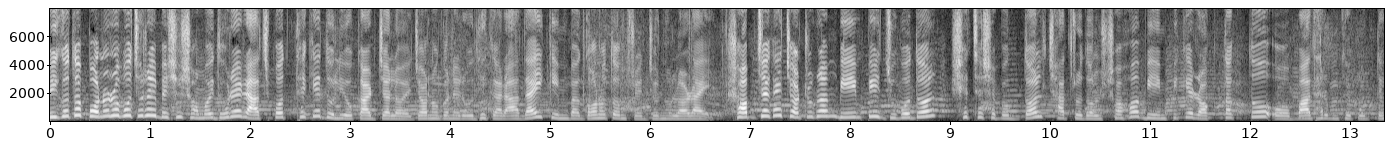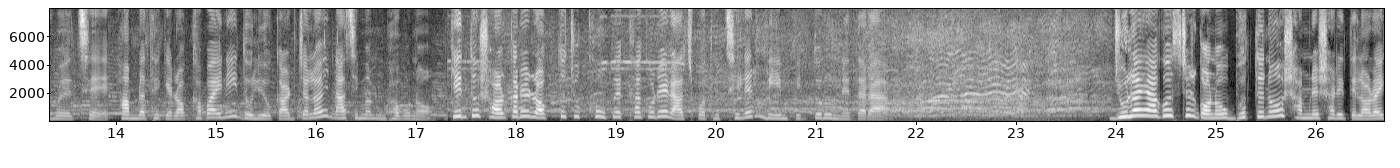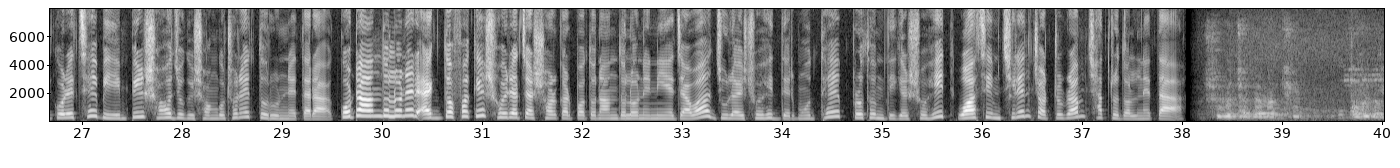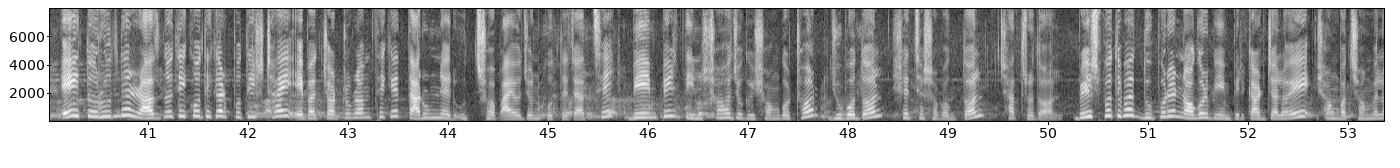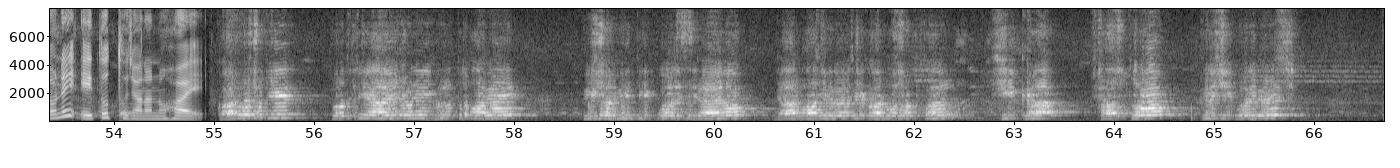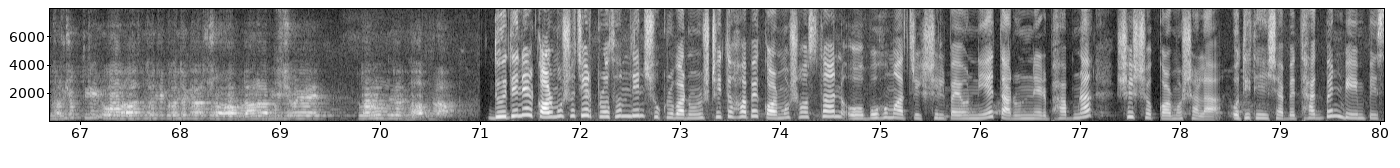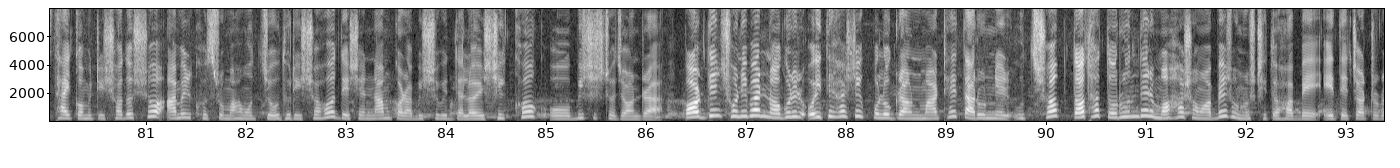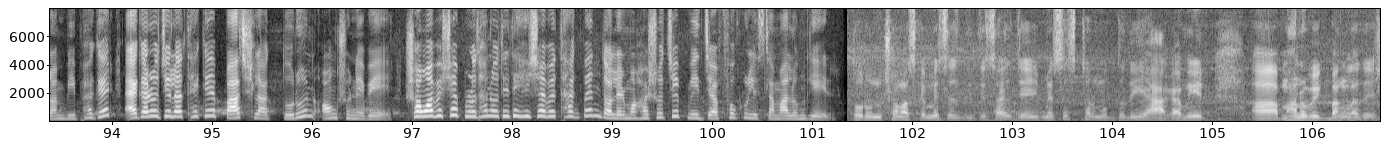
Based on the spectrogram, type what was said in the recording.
বিগত পনেরো বছরের বেশি সময় ধরে রাজপথ থেকে দলীয় কার্যালয়, জনগণের অধিকার আদায় কিংবা গণতন্ত্রের জন্য লড়াই। সব জায়গায় চট্টগ্রাম বিএনপির যুবদল, স্বেচ্ছাসেবক দল, ছাত্রদল সহ বিএনপিকে রক্তাক্ত ও বাধার মুখে পড়তে হয়েছে। হামলা থেকে রক্ষা পায়নি দলীয় কার্যালয়, নাসিমন ভবনও। কিন্তু সরকারের রক্তচক্ষু উপেক্ষা করে রাজপথে ছিলেন বিএনপির তরুণ নেতারা। জুলাই আগস্টের গণ অভ্যুত্থানেও সামনের সারিতে লড়াই করেছে বিএনপির সহযোগী সংগঠনের তরুণ নেতারা। কোটা আন্দোলনের এক দফাকে স্বৈরাচার সরকার পতন আন্দোলনে নিয়ে যাওয়া জুলাই শহীদদের মধ্যে প্রথম দিকের শহীদ ওয়াসিম ছিলেন চট্টগ্রাম ছাত্রদল নেতা। শুভেচ্ছা জানাচ্ছি। এই তরুণদের রাজনৈতিক অধিকার প্রতিষ্ঠায় এবার চট্টগ্রাম থেকে তারুণ্যের উৎসব আয়োজন করতে যাচ্ছে বিএনপির তিন সহযোগী সংগঠন, যুবদল, স্বেচ্ছাসেবক দল, ছাত্রদল। বৃহস্পতিবার দুপুরে নগর বিএনপির কার্যালয়ে সংবাদ সম্মেলনে এই তথ্য জানানো হয়। কর্মসূচির প্রতিটি আয়োজনে গুরুত্ব পাবে বিষয়ভিত্তিক পলিসি ডায়ালগ, যার মাঝে রয়েছে কর্মসংস্থান, শিক্ষা, স্বাস্থ্য, কৃষি পরিবেশ প্রযুক্তি ও রাজনৈতিক অধিকার সহ নানা বিষয়ে তরুণদের ভাবনা। দুই দিনের কর্মসূচির প্রথম দিন শুক্রবার অনুষ্ঠিত হবে কর্মসংস্থান ও বহুমাত্রিক শিল্পায়ন নিয়ে তারুণ্যের ভাবনা শীর্ষক কর্মশালা। অতিথি হিসাবে থাকবেন বিএনপি স্থায়ী কমিটির সদস্য আমির খসরু মাহমুদ চৌধুরী সহ দেশের নামকরা বিশ্ববিদ্যালয়ের শিক্ষক ও বিশিষ্টজনরা। পরদিন শনিবার নগরীর ঐতিহাসিক পোলোগ্রাউন্ড মাঠে তারুণ্যের উৎসব তথা তরুণদের মহাসমাবেশ অনুষ্ঠিত হবে। এতে চট্টগ্রাম বিভাগের এগারো জেলা থেকে পাঁচ লাখ তরুণ অংশ নেবে। সমাবেশে প্রধান অতিথি হিসাবে থাকবেন দলের মহাসচিব মির্জা ফখরুল ইসলাম আলমগীর তরুণ সমাজকে মেসেজ দিতে চাই যেই মেসেজটার মধ্য দিয়ে আগামীর মানবিক বাংলাদেশ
